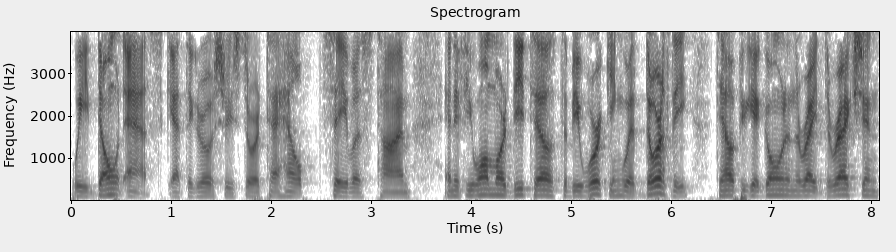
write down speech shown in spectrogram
we don't ask at the grocery store to help save us time. And if you want more details to be working with Dorothy to help you get going in the right direction,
